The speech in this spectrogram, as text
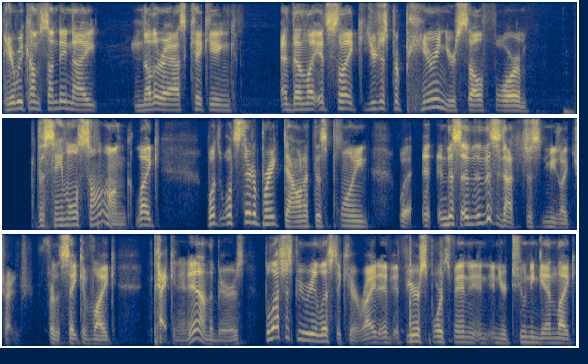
Here we come Sunday night, another ass kicking, and then like it's like you're just preparing yourself for the same old song. Like, what what's there to break down at this point? And this and this is not just me like trying for the sake of like pecking it in on the Bears. But let's just be realistic here, right? If, if you're a sports fan and, and you're tuning in, like,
